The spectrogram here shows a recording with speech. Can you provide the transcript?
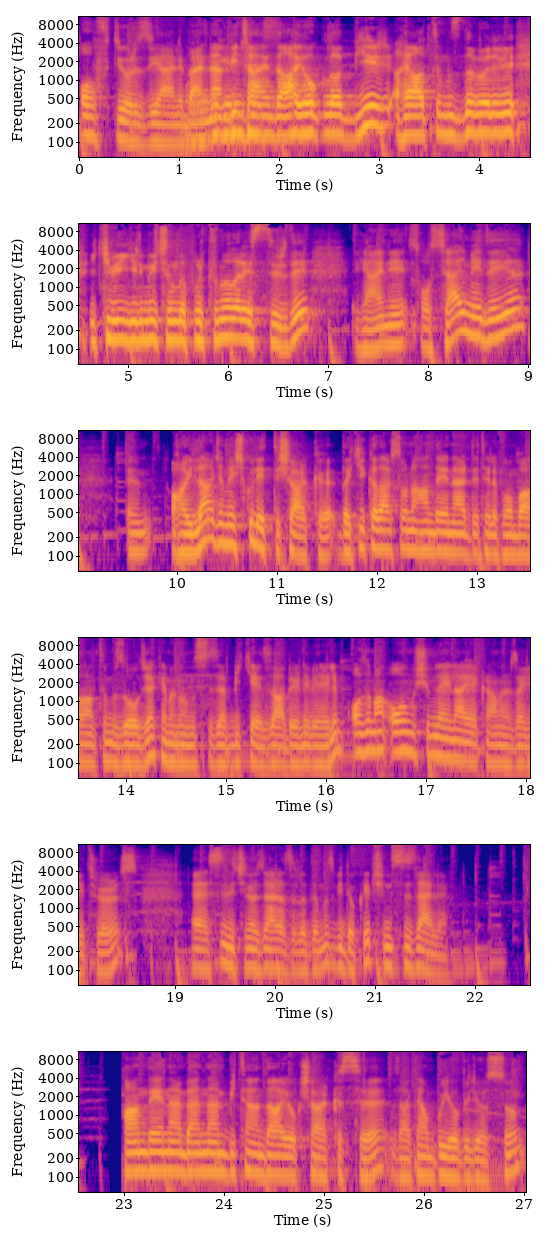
Of diyoruz yani. Oraya Benden bir geleceğiz. tane daha yokla bir hayatımızda böyle bir 2023 yılında fırtınalar estirdi. Yani sosyal medyayı e, aylarca meşgul etti şarkı. Dakikalar sonra Hande Yener'de telefon bağlantımız olacak. Hemen onu size bir kez haberini verelim. O zaman Olmuşum Leyla'yı ekranlarınıza getiriyoruz. E, sizin için özel hazırladığımız video klip şimdi sizlerle. Hande Yener benden bir tane daha yok şarkısı. Zaten bu yıl biliyorsun.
